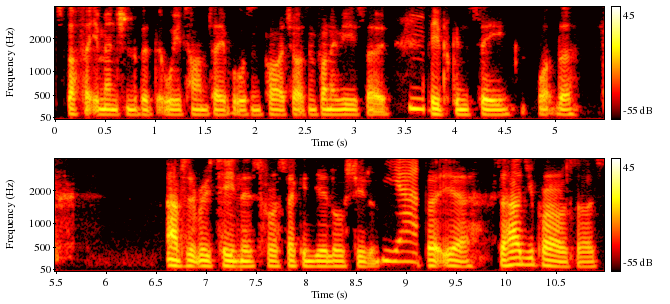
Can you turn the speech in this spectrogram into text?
stuff that you mentioned with all your timetables and prior charts in front of you, so Mm. people can see what the absolute routine is for a second year law student. Yeah. But yeah, so how do you prioritize?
